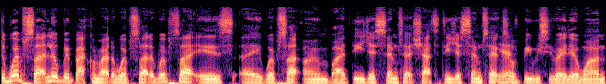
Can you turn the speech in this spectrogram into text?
the website, a little bit back about the website. The website is a website owned by DJ Semtex. Shout out to DJ Semtex Yeah. of BBC Radio 1.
